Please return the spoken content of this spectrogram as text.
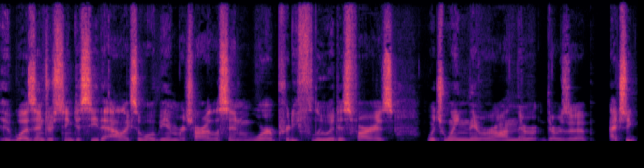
it was interesting to see that Alex Iwobi and Richarlison were pretty fluid as far as which wing they were on. There, there was a actually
